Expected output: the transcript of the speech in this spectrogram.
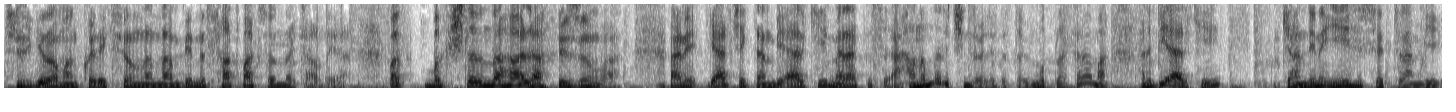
çizgi roman koleksiyonlarından birini satmak zorunda kaldı ya. Bak bakışlarında hala hüzün var. Hani gerçekten bir erkeği meraklısı yani hanımlar için de öyledir tabii mutlaka ama hani bir erkeği kendini iyi hissettiren bir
